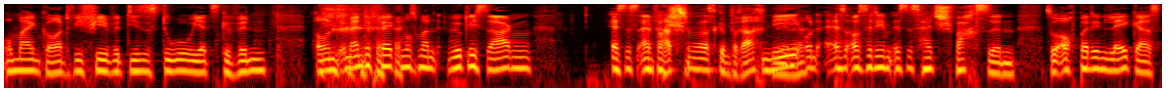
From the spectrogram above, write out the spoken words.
oh mein Gott, wie viel wird dieses Duo jetzt gewinnen? Und im Endeffekt muss man wirklich sagen, es ist einfach. Hat schon mal was gebracht? Nee, nee ne? und es, außerdem ist es halt Schwachsinn. So auch bei den Lakers.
